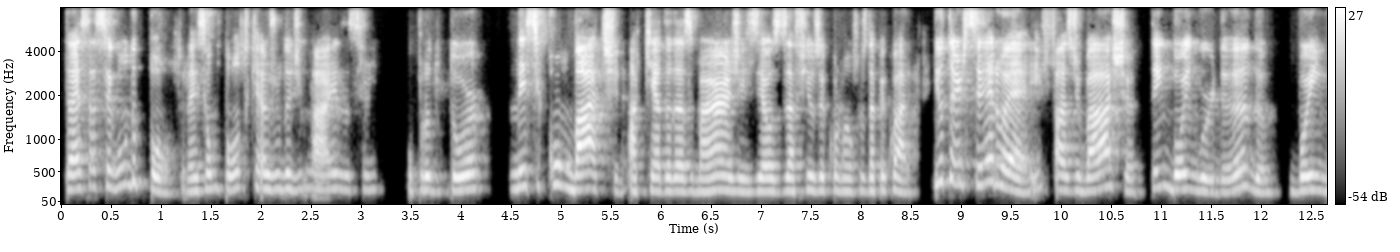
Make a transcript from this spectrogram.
Então, esse é o segundo ponto, né? Esse é um ponto que ajuda demais, assim, o produtor nesse combate à queda das margens e aos desafios econômicos da pecuária. E o terceiro é, em fase de baixa, tem boi engordando, boi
